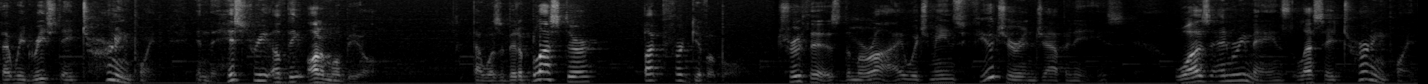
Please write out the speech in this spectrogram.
that we'd reached a turning point in the history of the automobile. That was a bit of bluster, but forgivable. Truth is, the Mirai, which means future in Japanese, was and remains less a turning point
